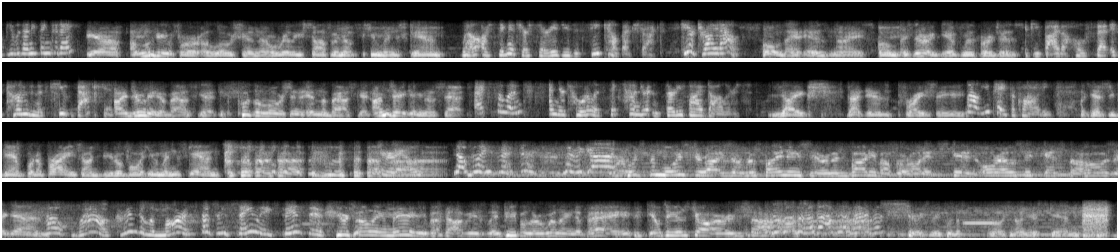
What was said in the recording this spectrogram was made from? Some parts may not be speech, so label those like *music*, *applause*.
help you with anything today? Yeah, I'm looking for a lotion that'll really soften up human skin. Well, our signature series uses sea kelp extract. Here, try it out. Oh, that is nice. Um, is there a gift with purchase? If you buy the whole set, it comes in this cute basket. I do need a basket. Put the lotion in the basket. I'm taking the set. Excellent. And your total is $635. Yikes, that is pricey. Well, you pay for quality. I guess you can't put a price on beautiful human skin. *laughs* *laughs* True. No, please, mister. Let me go. Puts the moisturizer, refining serum, and body buffer on its skin, or else it gets the hose again. Oh, wow. Creme de la Mer. This stuff's insanely expensive. You're telling me, but obviously people are willing to pay. Guilty as charged. *laughs* Seriously, put the lotion on your skin.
